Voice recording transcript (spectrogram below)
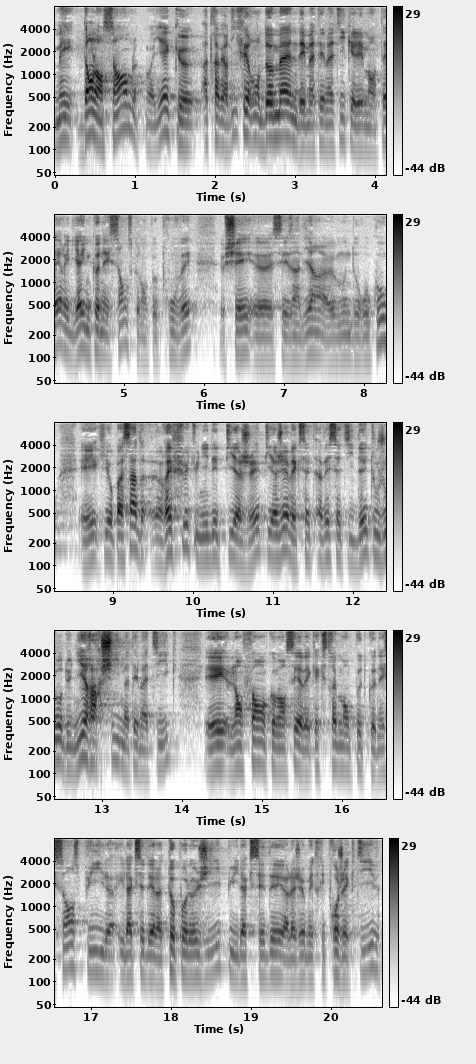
Mais dans l'ensemble, vous voyez qu'à travers différents domaines des mathématiques élémentaires, il y a une connaissance que l'on peut prouver chez euh, ces Indiens euh, Munduruku et qui, au passage, réfute une idée de Piaget. Piaget avait cette, idée toujours d'une hiérarchie mathématique et l'enfant commençait avec extrêmement peu de connaissances, puis il, accédait à la topologie, puis il accédait à la géométrie projective,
